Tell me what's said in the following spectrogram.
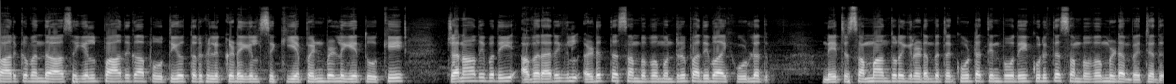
பார்க்க வந்த ஆசையில் பாதுகாப்பு உத்தியோகத்தர்களுக்கிடையில் சிக்கிய பெண் பிள்ளையை தூக்கி ஜனாதிபதி அவர் அருகில் எடுத்த சம்பவம் ஒன்று பதிவாகியுள்ளது நேற்று சம்மாந்துறையில் இடம்பெற்ற கூட்டத்தின் போதே குறித்த சம்பவம் இடம்பெற்றது.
